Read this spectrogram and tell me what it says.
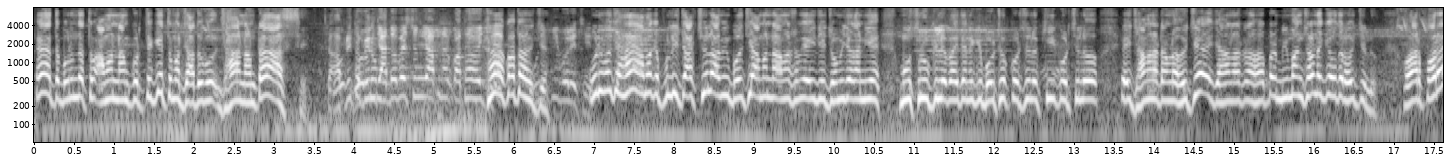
হ্যাঁ তো বরুণ দা তো আমার নাম করতে গিয়ে তোমার যাদব ঝা নামটা আসছে। আপনি তো বরুণ যাদবের সঙ্গে আপনার কথা হয়েছে? হ্যাঁ কথা হয়েছে। উনি কি বলেছেন? উনি বলছে হ্যাঁ আমাকে পুলিশ ডাকছিল আমি বলছি আমার না আমার সঙ্গে এই যে জমি জায়গা নিয়ে মসরু উকিলের বাড়িতে নাকি বৈঠক করছিল কি করছিল এই ঝামেলা টামলা হয়েছে এই ঝামেলাটা হওয়ার পর মীমাংসা নাকি ওদের হয়েছিল। হওয়ার পরে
